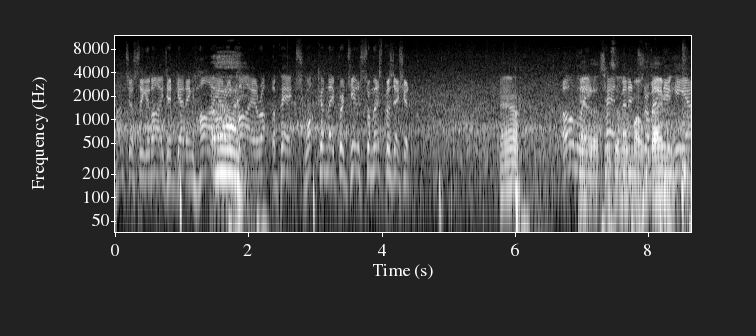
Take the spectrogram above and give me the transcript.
Manchester United getting higher and higher up the pitch. What can they produce from this position? É, Only Yeah, that's 10 minutes remaining here.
